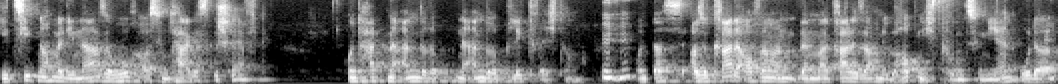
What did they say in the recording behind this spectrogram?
die zieht nochmal die Nase hoch aus dem Tagesgeschäft und hat eine andere, eine andere Blickrichtung. Mhm. Und das, also gerade auch wenn man, wenn mal gerade Sachen überhaupt nicht funktionieren oder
